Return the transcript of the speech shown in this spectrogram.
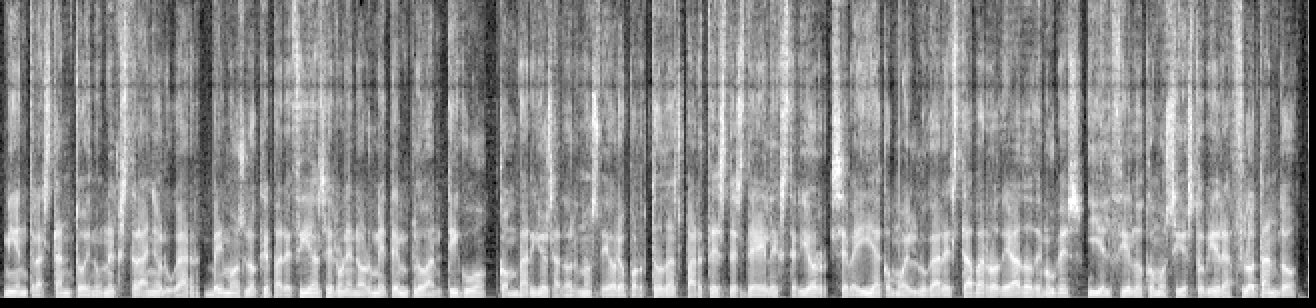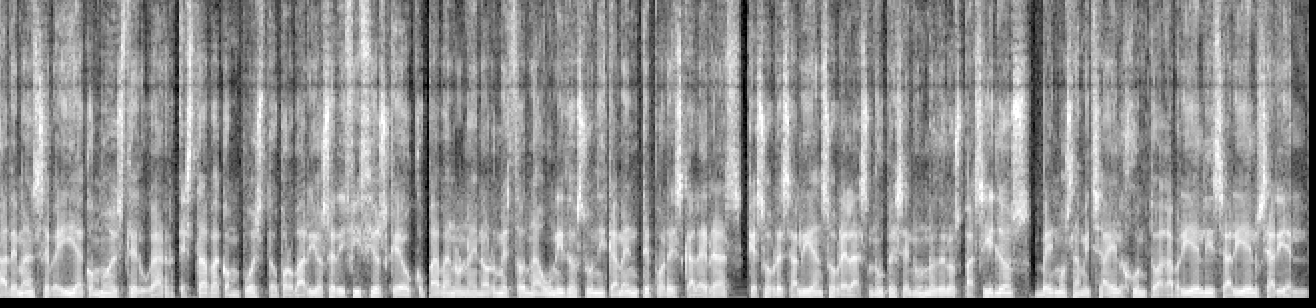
Mientras tanto en un extraño lugar vemos lo que parecía ser un enorme templo antiguo, con varios adornos de oro por todas partes desde el exterior se veía como el lugar estaba rodeado de nubes y el cielo como si estuviera flotando, además se veía como este lugar estaba compuesto por varios edificios que ocupaban una enorme zona unidos únicamente por escaleras que sobresalían sobre las nubes en uno de los pasillos, vemos a Michael junto a Gabriel y Sariel Sariel.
